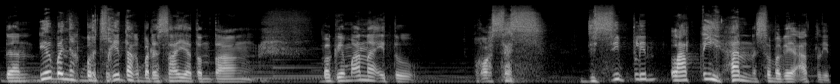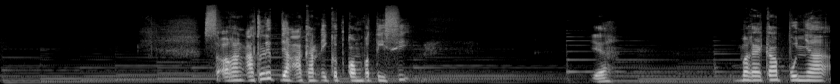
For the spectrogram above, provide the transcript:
Dan dia banyak bercerita kepada saya tentang bagaimana itu proses disiplin latihan sebagai atlet seorang atlet yang akan ikut kompetisi, ya, mereka punya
